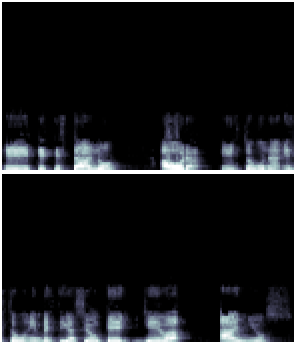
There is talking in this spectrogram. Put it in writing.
eh, que, está, ¿no? Ahora, esto es, una, esto es una investigación que lleva años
